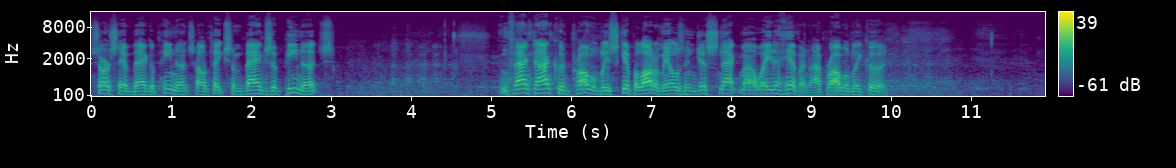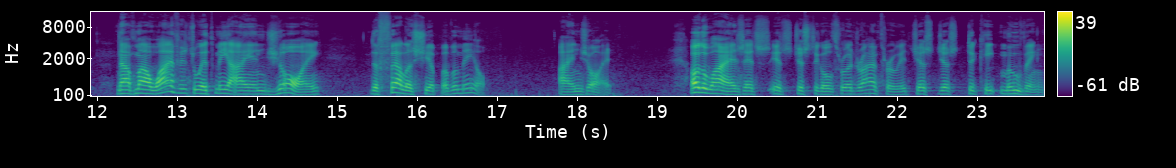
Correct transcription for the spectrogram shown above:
say a bag of peanuts, I'll take some bags of peanuts. In fact, I could probably skip a lot of meals and just snack my way to heaven. I probably could. Now, if my wife is with me, I enjoy the fellowship of a meal. I enjoy it. Otherwise, it's, it's just to go through a drive through, it's just, just to keep moving.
